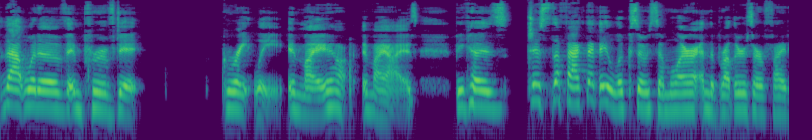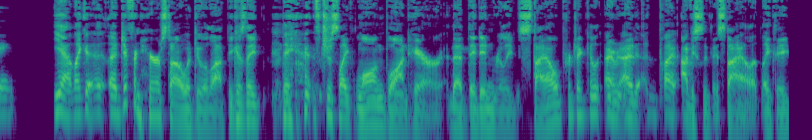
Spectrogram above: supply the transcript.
that would have improved it greatly in my in my eyes because just the fact that they look so similar and the brothers are fighting Yeah, like a, a, different hairstyle would do a lot because they they have just like long blonde hair that they didn't really style particularly. I mean, I, obviously they style it like they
